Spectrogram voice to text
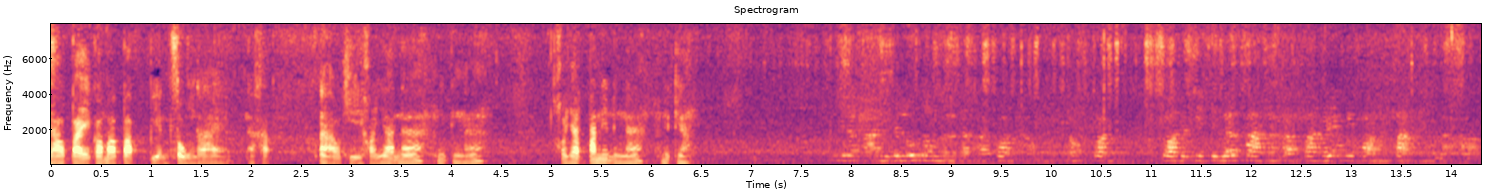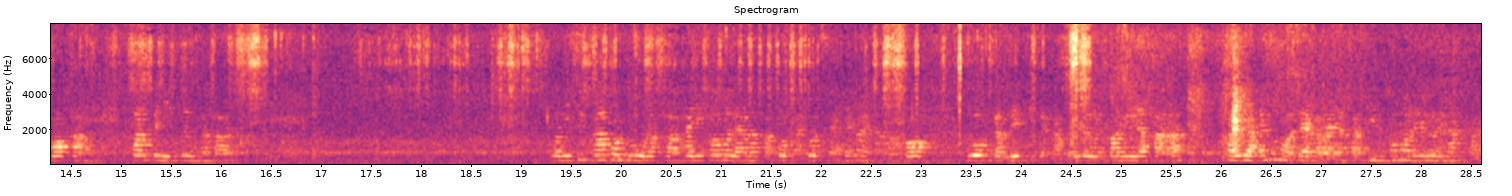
ยาวไปก็มาปรับเปลี่ยนทรงได้นะครับ อ่าโอเค ขออนุญาตนะนิดนึงนะ ขออนุญาตปั้นนิดนึงนะนิดเดียวนี่นะคะอันนี่เป็นรูปน้องเนิร์ดนะคะก่อนทำเนาะก่อนก่อนจะฉีดฟิลเลอร์คางนะคะคางก็ยังมีความต่างอยู่นะคะแล้วก็คาง สั้นไปนิดนึงนะคะ วันนี้ 15 คนดูนะคะ ใครที่เข้ามาแล้วนะคะ กดไลค์กดแชร์ให้หน่อยนะ แล้วก็ร่วมกันเล่นกิจกรรมได้เลย ตอนนี้นะคะ ใครอยากให้คุณหมอแจกอะไรนะคะพิมพ์เข้ามาได้เลยนะคะ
